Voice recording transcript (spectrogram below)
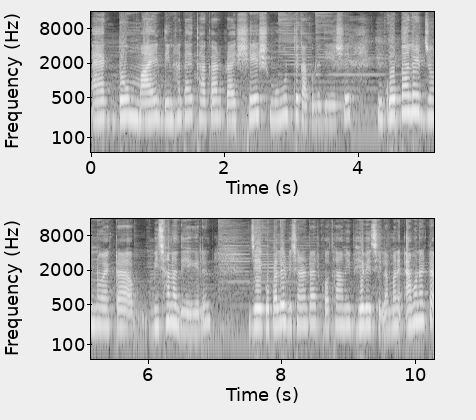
একদম মায়ের দিনহাটায় থাকার প্রায় শেষ মুহূর্তে কাকুলি দিয়ে এসে গোপালের জন্য একটা বিছানা দিয়ে গেলেন। যে গোপালের বিছানাটার কথা আমি ভেবেছিলাম মানে এমন একটা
